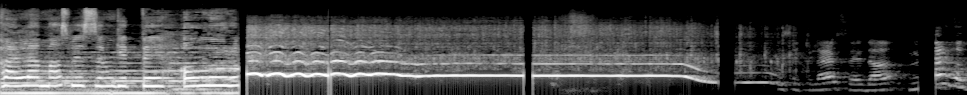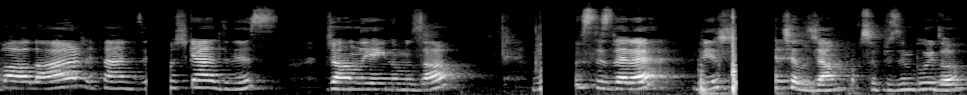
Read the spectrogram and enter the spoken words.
parlamaz bizim gibi Olurum Teşekkürler Seda. Merhabalar efendim. Hoş geldiniz canlı yayınımıza. Bugün sizlere bir şey çalacağım. Sürprizim buydu.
